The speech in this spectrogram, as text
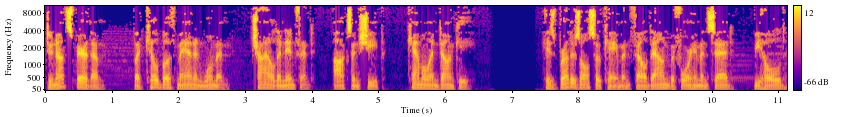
Do not spare them, but kill both man and woman, child and infant, ox and sheep, camel and donkey. His brothers also came and fell down before him and said, Behold,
